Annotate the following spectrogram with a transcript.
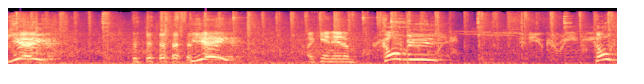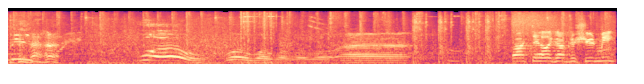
Yay! Yay! I can't hit him. Kobe! Kobe! Whoa! Whoa! Whoa! Whoa! Whoa! Whoa! Uh, Brock, the helicopter shooting me.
